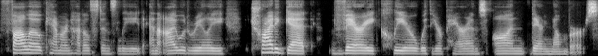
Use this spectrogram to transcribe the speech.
follow Cameron Huddleston's lead and I would really try to get very clear with your parents on their numbers.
